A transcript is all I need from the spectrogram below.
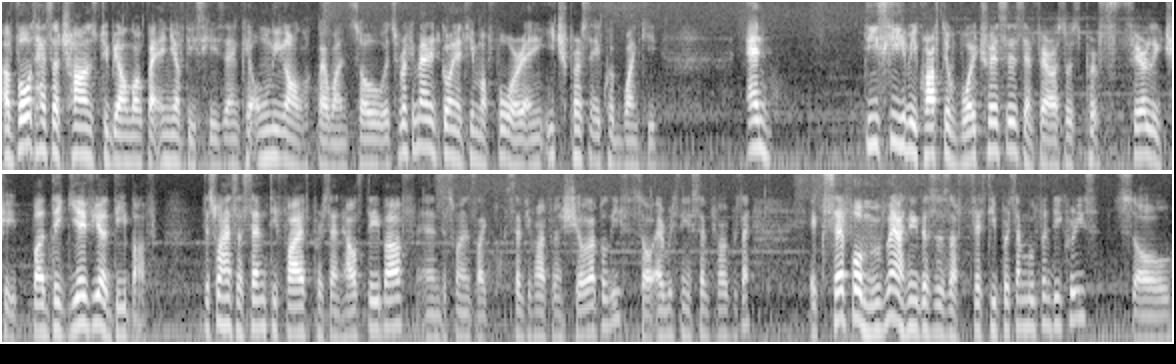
a vault has a chance to be unlocked by any of these keys and can only unlock by one. So it's recommended going a team of four, and each person equip one key. And these keys can be crafted with void traces and pharaoh, so it's fairly cheap. But they give you a debuff. This one has a 75% health debuff, and this one is like 75% shield, I believe. So everything is 75% except for movement I think this is a 50% movement decrease. So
